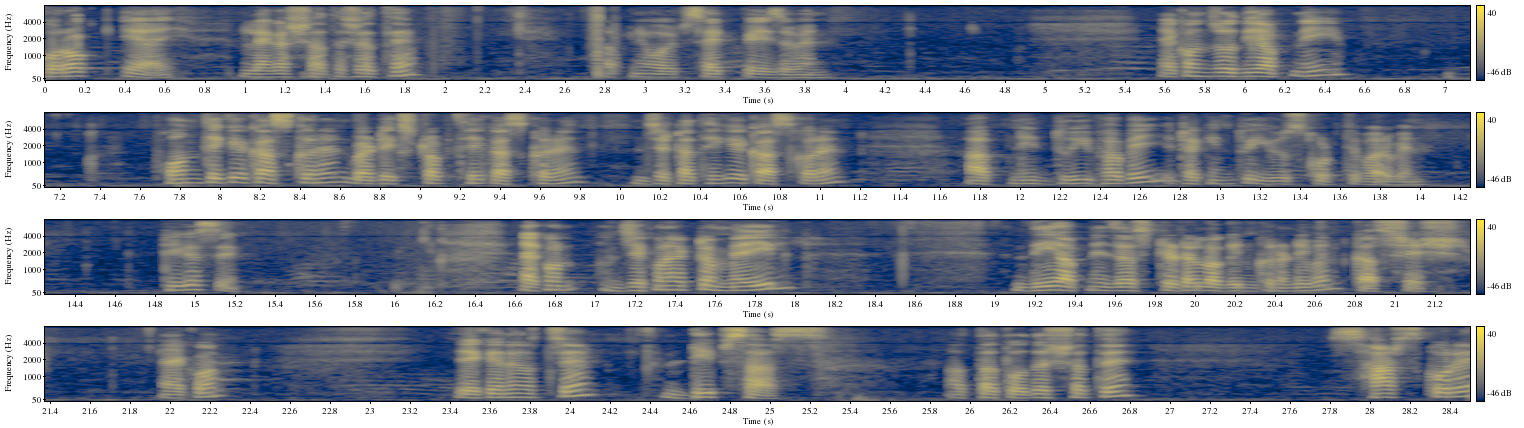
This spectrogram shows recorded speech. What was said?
গ্রক এআই। লেখার সাথে সাথে আপনি ওয়েবসাইট পেয়ে যাবেন। এখন যদি আপনি ফোন থেকে কাজ করেন বা ডেস্কটপ থেকে কাজ করেন, যেটা থেকে কাজ করেন, আপনি দুইভাবেই এটা কিন্তু ইউজ করতে পারবেন। ঠিক আছে? এখন যে কোনো একটা মেইল দিয়ে আপনি জাস্ট এটা লগ ইন করে নেবেন, কাজ শেষ। এখন এখানে হচ্ছে ডিপ সার্চ অর্থাৎ ওদের সাথে সার্চ করে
